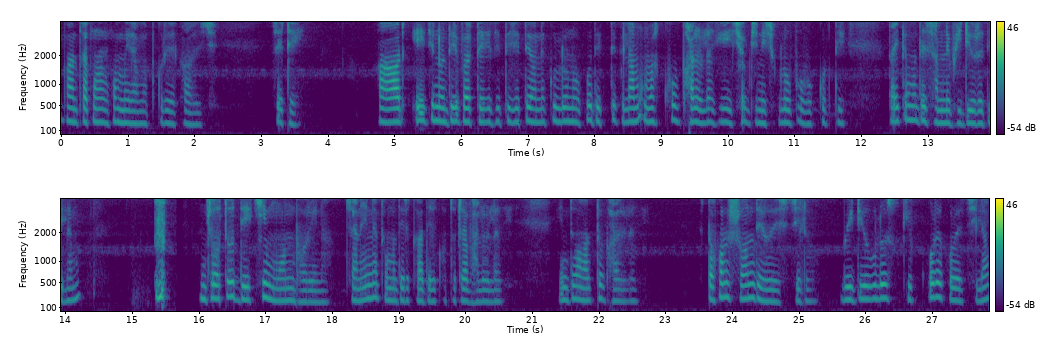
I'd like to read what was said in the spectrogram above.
বাঁধটা কোনো রকম মেরামত করে রাখা হয়েছে। সেটাই। আর এই যে নদীর পাড় থেকে যেতে যেতে অনেকগুলো নৌকো দেখতে পেলাম। আমার খুব ভালো লাগে এইসব জিনিসগুলো উপভোগ করতে। তাই তোমাদের সামনে ভিডিওটা দিলাম। যত দেখি মন ভরে না। জানি না তোমাদের কাদের কতটা ভালো লাগে, কিন্তু আমার তো ভালো লাগে। তখন সন্ধে হয়ে এসেছিল। ভিডিওগুলো স্কিপ করে করেছিলাম,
